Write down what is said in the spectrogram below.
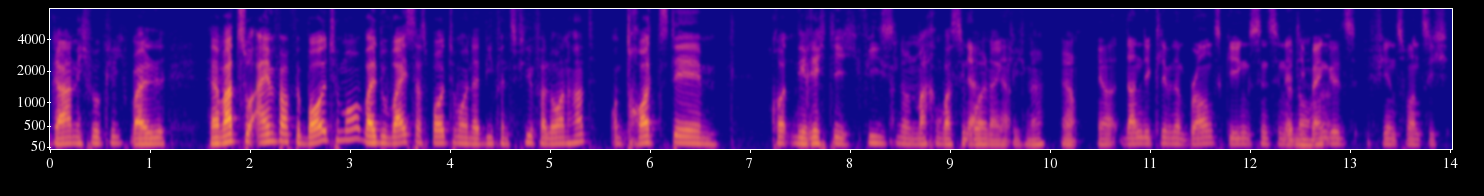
gar nicht wirklich, weil er war zu einfach für Baltimore, weil du weißt, dass Baltimore in der Defense viel verloren hat. Und trotzdem konnten die richtig fiesen und machen, was sie Ja, wollen ja. eigentlich, ne? Ja. Ja, dann die Cleveland Browns gegen Cincinnati Genau, ja. Bengals 24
